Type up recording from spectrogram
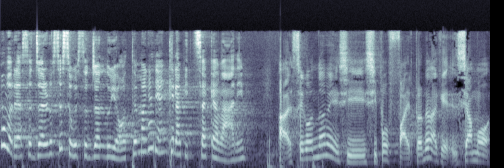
io vorrei assaggiare lo stesso questo questo gianduiotto e magari anche la pizza Cavani. Ah, secondo me si, si, può fare, il problema è che siamo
